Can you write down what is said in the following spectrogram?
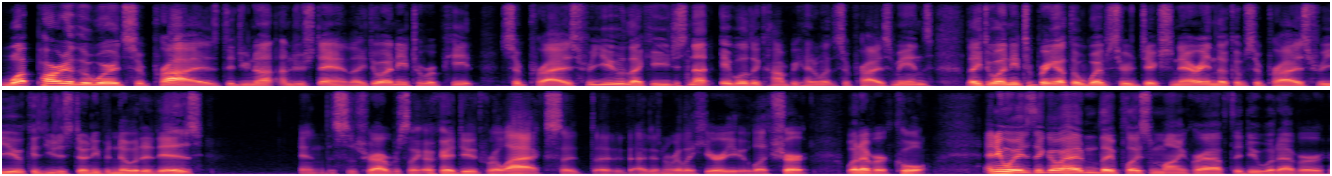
What part of the word surprise did you not understand? Like, do I need to repeat surprise for you? Like, are you just not able to comprehend what surprise means? Like, do I need to bring out the Webster dictionary and look up surprise for you because you just don't even know what it is? And the subscriber's like, okay, dude, relax. I, I, I didn't really hear you. Like, sure, whatever, cool. Anyways, they go ahead and they play some Minecraft, they do whatever.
